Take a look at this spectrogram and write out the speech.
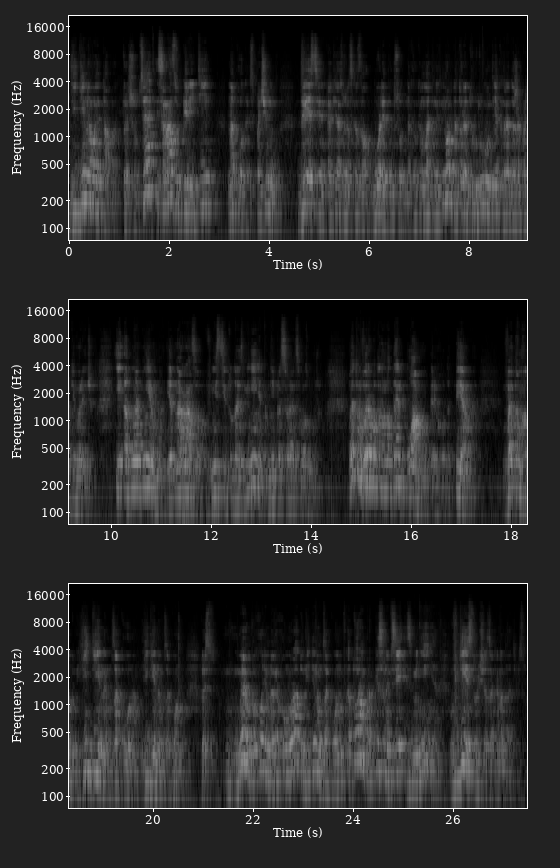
единого этапа. То есть, чтобы взять и сразу перейти на кодекс. Почему? 200, как я уже сказал, более 200 законодательных норм, которые друг другу некоторые даже противоречат. И однодневно, и одноразово внести туда изменения не представляется возможным. Поэтому выработана модель плавного перехода. Первое. В этом году единым законом, единым законом, то есть мы выходим на Верховную Раду в едином законе, в котором прописаны все изменения в действующее законодательство.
